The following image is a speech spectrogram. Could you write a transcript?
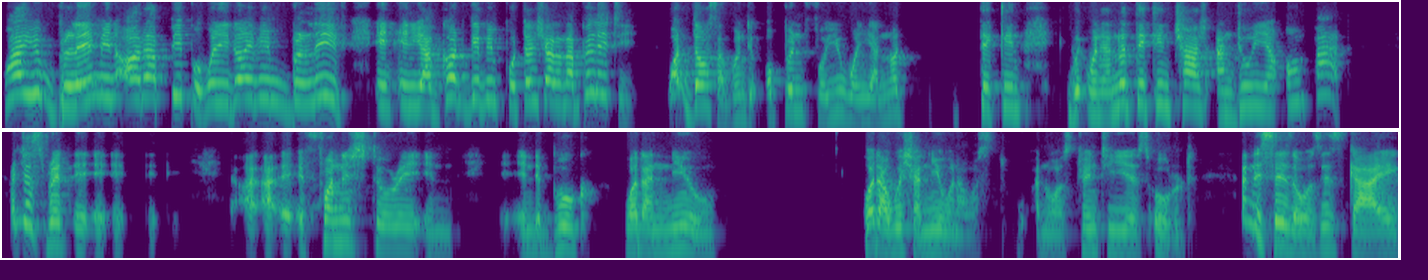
Why are you blaming other people when you don't even believe in, in your God given potential and ability? What doors are going to open for you when you're not taking when you're not taking charge and doing your own part? I just read a, a, a, a funny story in in the book What I Knew, What I Wish I Knew when I was when I was 20 years old. And it says there was this guy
